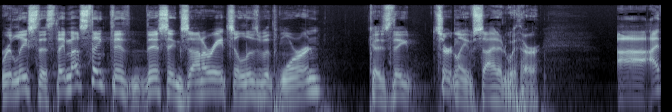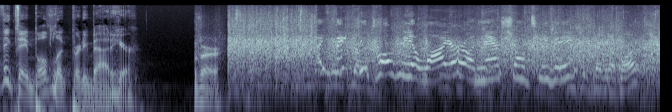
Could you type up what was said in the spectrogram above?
released this. They must think that this exonerates Elizabeth Warren because they certainly have sided with her. Uh, I think they both look pretty bad here. I think you called me a liar on national TV. I think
